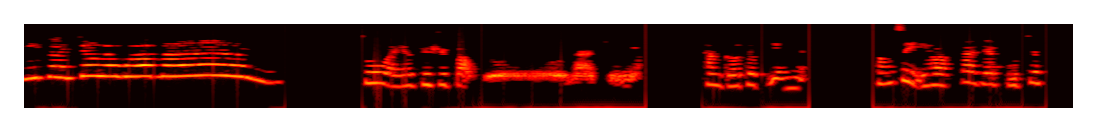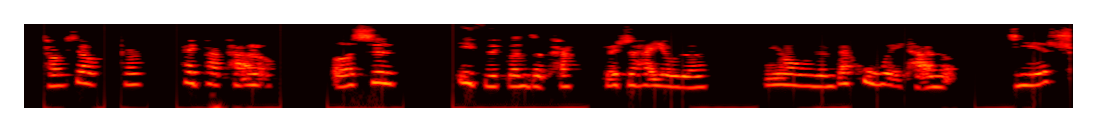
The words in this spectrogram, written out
你拯救了我们。说完又继续保护那只。唱歌特别鸟，从此以后，大家不再嘲笑他、害怕他了，而是一直跟着他，随时还有人，还有人在护卫他呢。结束。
